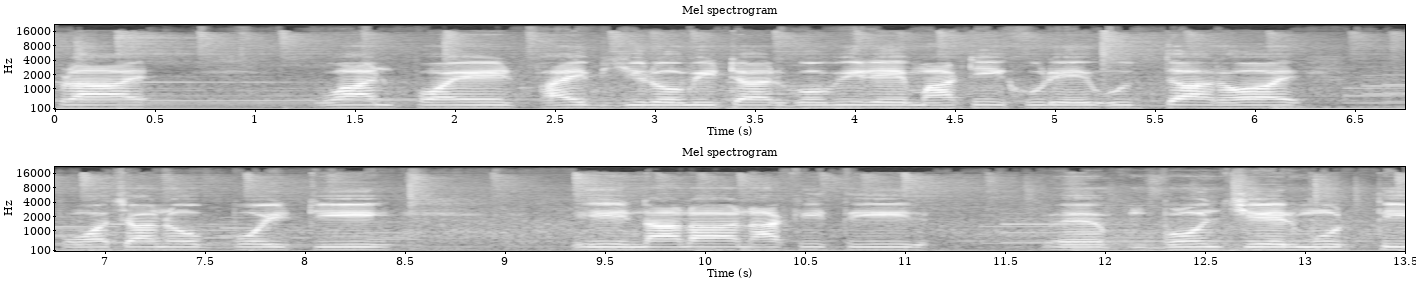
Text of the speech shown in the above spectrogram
প্রায় one point five zero metre গভীরে মাটি খুঁড়ে উদ্ধার হয় পঁচানব্বইটি নানান আকৃতির এ, ব্রোঞ্জের মূর্তি।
